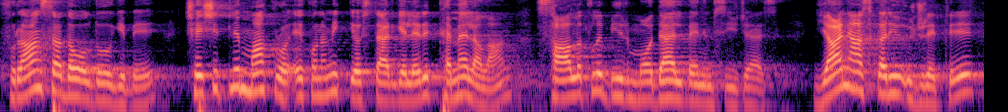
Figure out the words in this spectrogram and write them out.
Fransa'da olduğu gibi çeşitli makroekonomik göstergeleri temel alan sağlıklı bir model benimseyeceğiz. Yani asgari ücreti,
